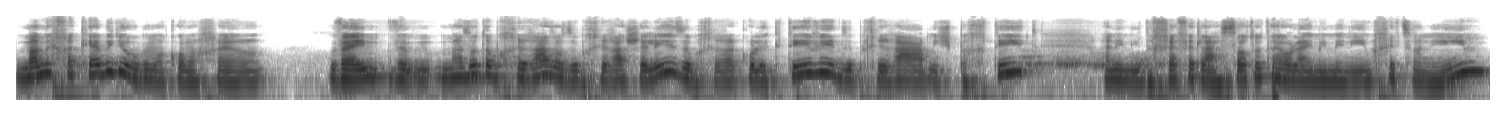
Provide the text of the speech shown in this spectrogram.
מה מחכה בדיוק במקום אחר? והאם, ומה זאת הבחירה הזאת? זו בחירה שלי? זו בחירה קולקטיבית? זו בחירה משפחתית? אני נדחפת לעשות אותה אולי ממניעים חיצוניים?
